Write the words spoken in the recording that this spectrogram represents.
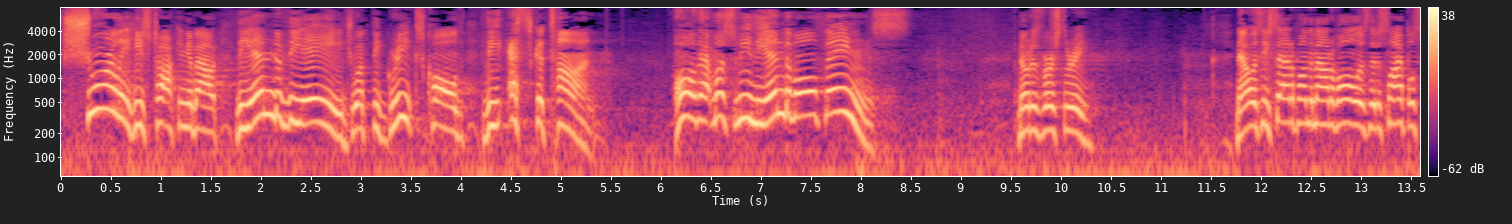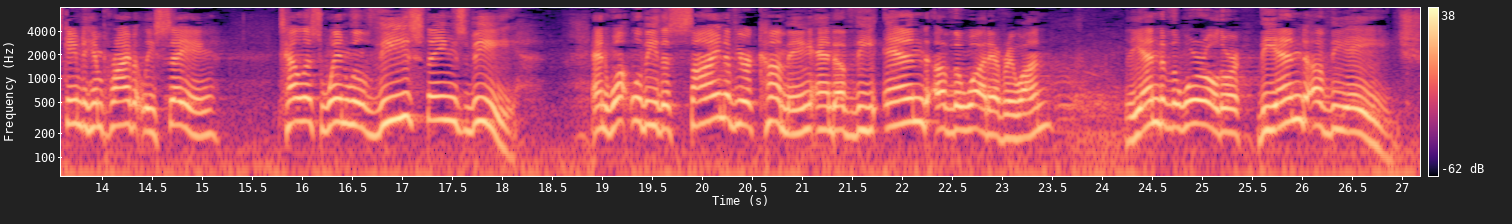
surely he's talking about the end of the age, what the Greeks called the eschaton. Oh, that must mean the end of all things. Notice verse 3. Now as he sat upon the Mount of Olives, the disciples came to him privately, saying, Tell us when will these things be? And what will be the sign of your coming and of the end of the what, everyone? The end of the world, or the end of the age.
